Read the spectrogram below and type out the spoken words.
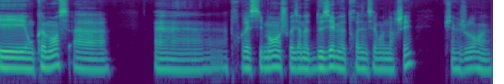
et on commence à à à progressivement choisir notre deuxième et notre troisième segment de marché. Puis un jour, heu,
